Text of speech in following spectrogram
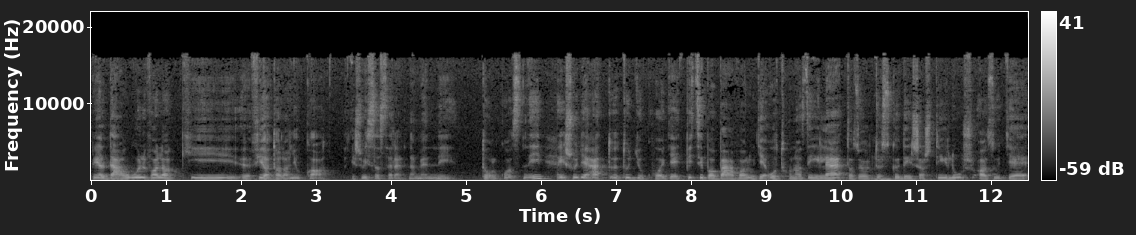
Például valaki fiatal anyuka, és vissza szeretne menni dolgozni, és ugye hát tudjuk, hogy egy pici babával ugye otthon az élet, az öltözködés, a stílus, az ugye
